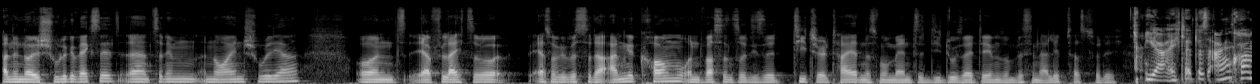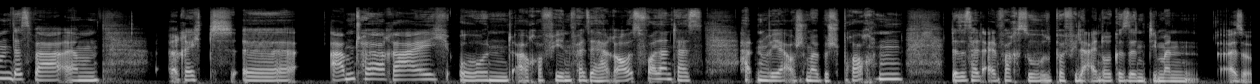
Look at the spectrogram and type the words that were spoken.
eine neue Schule gewechselt äh, zu dem neuen Schuljahr und ja, vielleicht so erstmal, wie bist du da angekommen und was sind so diese Teacher-Tiredness-Momente, die du seitdem so ein bisschen erlebt hast für dich? Ja, ich glaube, das Ankommen, das war ähm, recht äh, abenteuerreich und auch auf jeden Fall sehr herausfordernd. Das hatten wir ja auch schon mal besprochen, dass es halt einfach so super viele Eindrücke sind, die man, also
